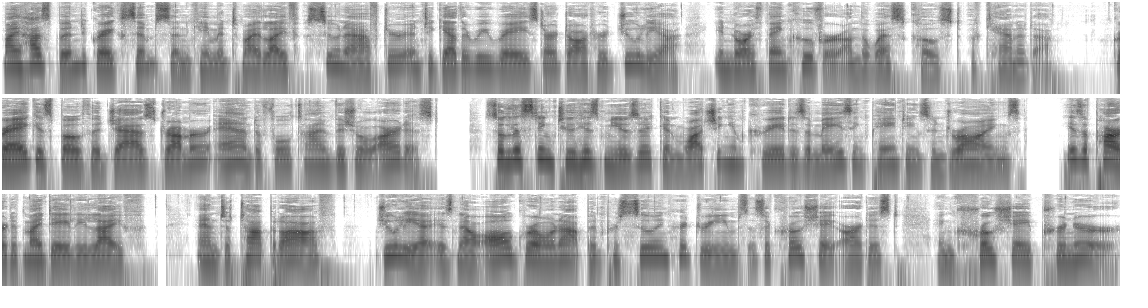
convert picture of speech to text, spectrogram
My husband, Greg Simpson, came into my life soon after, and together we raised our daughter Julia in North Vancouver on the west coast of Canada. Greg is both a jazz drummer and a full time visual artist, so listening to his music and watching him create his amazing paintings and drawings is a part of my daily life. And to top it off, Julia is now all grown up and pursuing her dreams as a crochet artist and crochetpreneur.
